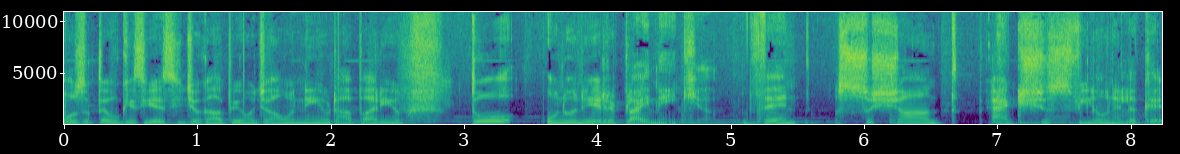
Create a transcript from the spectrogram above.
हो सकता है वो किसी ऐसी जगह पे हो जहाँ वो नहीं उठा पा रही हो। तो उन्होंने रिप्लाई नहीं किया। देन सुशांत एंक्शियस फील होने लग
